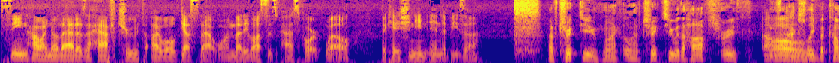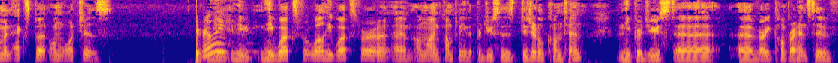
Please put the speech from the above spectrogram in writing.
seeing how I know that as a half truth, I will guess that one that he lost his passport while vacationing in Ibiza. I've tricked you, Michael. I've tricked you with a half truth. Oh. He's actually become an expert on watches. Really? He, he he works for well, he works for a, an online company that produces digital content, and he produced a, a very comprehensive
